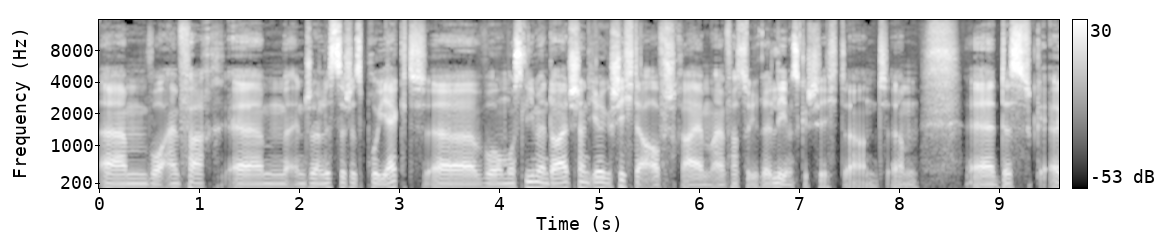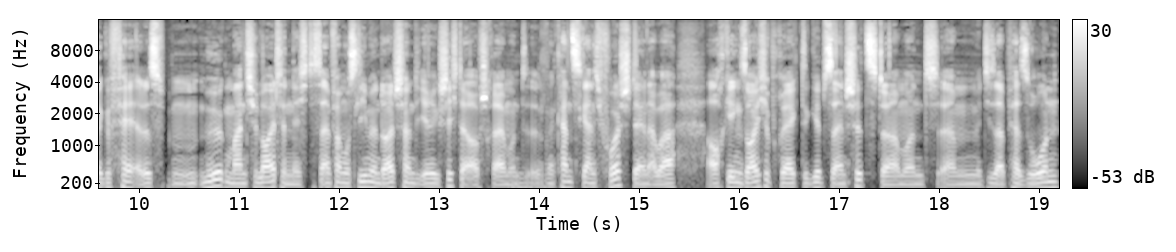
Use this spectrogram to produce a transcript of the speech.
ähm, wo einfach ähm, ein journalistisches Projekt, äh, wo Muslime in Deutschland ihre Geschichte aufschreiben, einfach so ihre Lebensgeschichte. Und ähm, äh, das äh, gefällt, das mögen manche Leute nicht, dass einfach Muslime in Deutschland ihre Geschichte aufschreiben. Und äh, man kann es sich gar nicht vorstellen, aber auch gegen solche Projekte gibt es einen Shitstorm. Und ähm, mit dieser Person,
